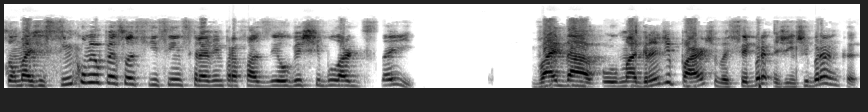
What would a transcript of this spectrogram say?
são mais de 5 mil pessoas que se inscrevem para fazer o vestibular disso daí. Vai dar uma grande parte, vai ser bran- gente branca.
